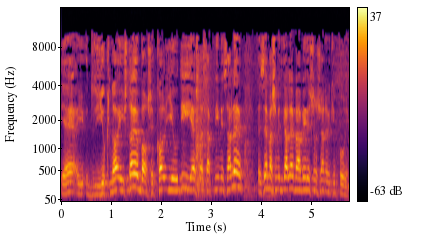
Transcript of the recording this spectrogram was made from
יוקנו אשתו יבוך, שכל יהודי יש לו את הפנימיס הלב, וזה מה שמתגלה באבידה של ראשון וכיפורים.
